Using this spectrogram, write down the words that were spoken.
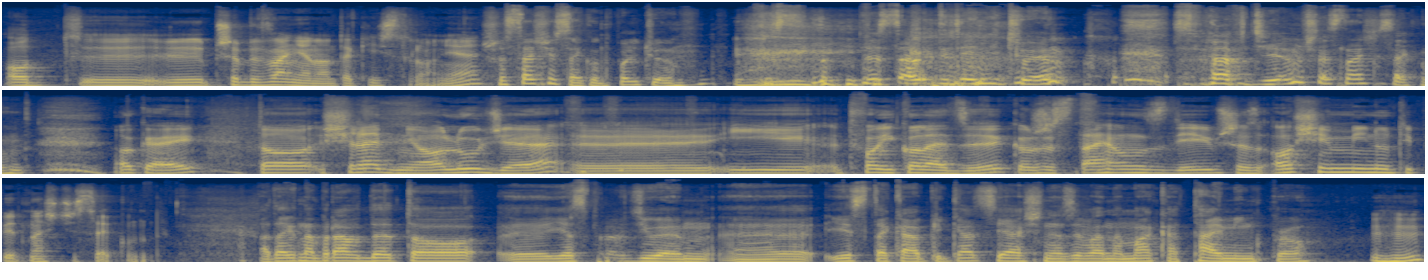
od y, przebywania na takiej stronie. 16 sekund, policzyłem. Przez cały tydzień liczyłem. Sprawdziłem 16 sekund. Okej, to średnio ludzie y, i twoi koledzy korzystają z niej przez 8 minut i 15 sekund. A tak naprawdę to y, ja sprawdziłem. Jest taka aplikacja, się nazywa na Maca Timing Pro. Mhm.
